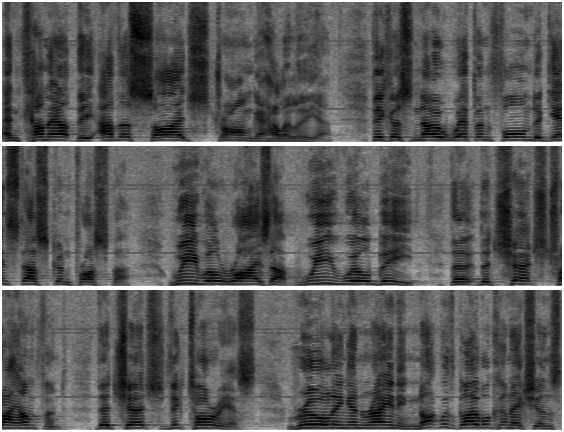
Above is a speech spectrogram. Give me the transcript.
and come out the other side stronger. Hallelujah. Because no weapon formed against us can prosper we will rise up. We will be the, the church triumphant, the church victorious, ruling and reigning, not with Global Connexions,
